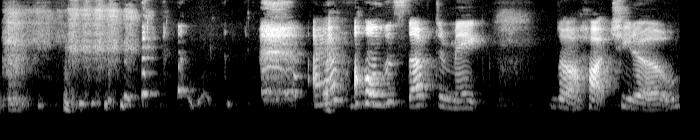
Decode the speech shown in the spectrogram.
I have all the stuff to make the hot Cheeto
